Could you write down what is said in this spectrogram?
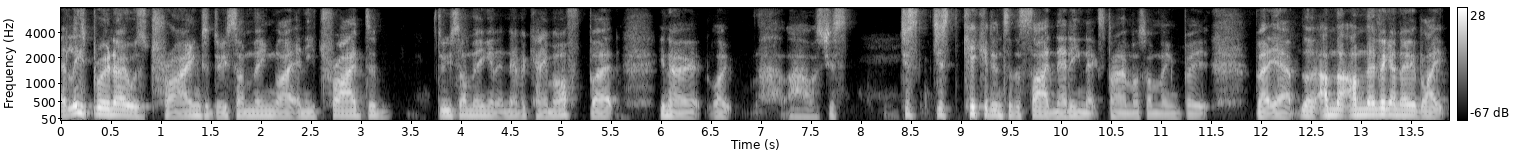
At least bruno was trying to do something like and he tried to do something and it never came off but you know like i was just just just kick it into the side netting next time or something but but yeah look i'm not i'm never gonna like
